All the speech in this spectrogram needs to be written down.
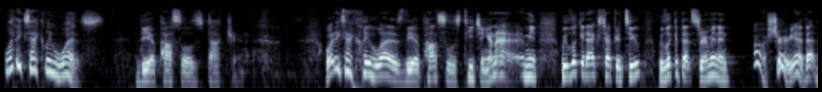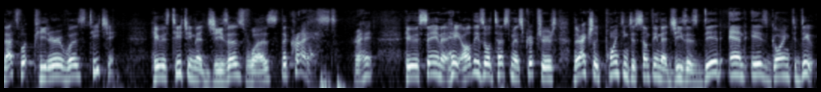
what exactly was the apostles' doctrine? What exactly was the apostles' teaching? And I, I mean, we look at Acts chapter 2, we look at that sermon, and oh, sure, yeah, that, that's what Peter was teaching. He was teaching that Jesus was the Christ, right? He was saying that, hey, all these Old Testament scriptures, they're actually pointing to something that Jesus did and is going to do.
